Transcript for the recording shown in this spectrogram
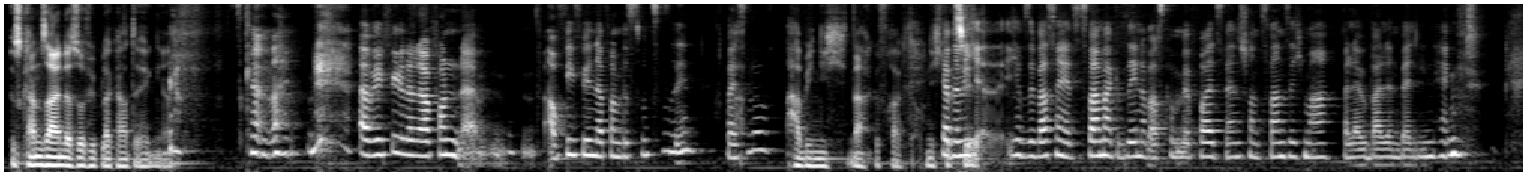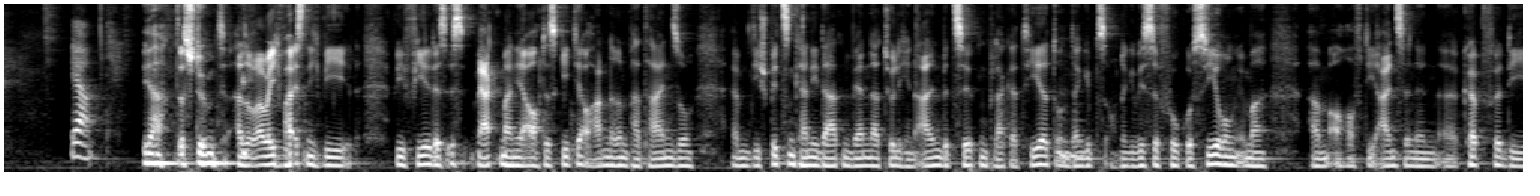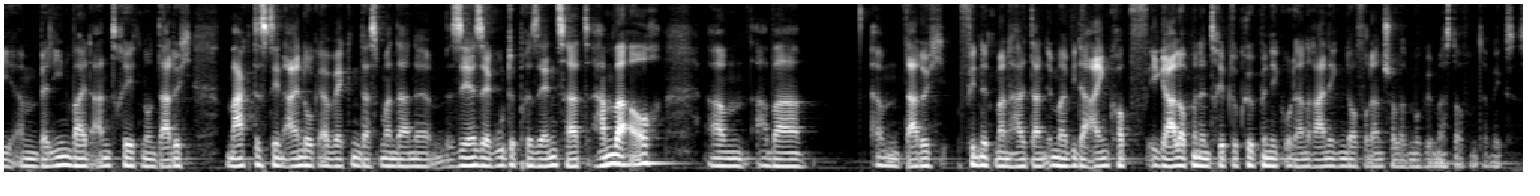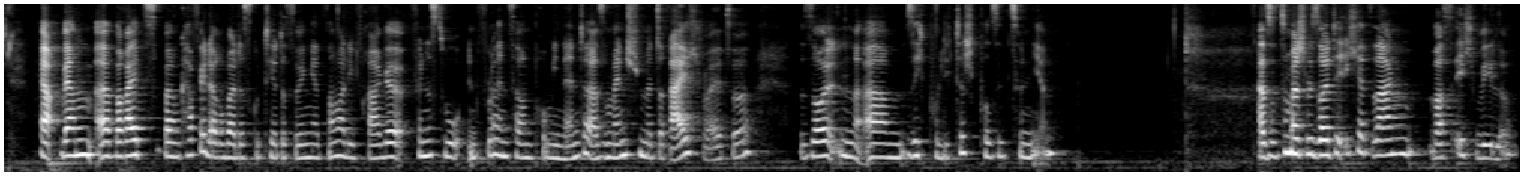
Es kann sein, dass so viele Plakate hängen, ja. Es kann sein. Aber wie viele davon, ähm, auf wie vielen davon bist du zu sehen? Weißt du das? Habe ich nicht nachgefragt, auch nicht Ich habe ich habe Sebastian jetzt zweimal gesehen, aber es kommt mir vor, als wären es schon 20 Mal, weil er überall in Berlin hängt. Ja, Ja, das stimmt. Also, aber ich weiß nicht, wie, wie viel das ist. Merkt man ja auch, das geht ja auch anderen Parteien so. Ähm, die Spitzenkandidaten werden natürlich in allen Bezirken plakatiert und mhm. dann gibt es auch eine gewisse Fokussierung immer ähm, auch auf die einzelnen äh, Köpfe, die ähm, berlinweit antreten und dadurch mag es den Eindruck erwecken, dass man da eine sehr, sehr gute Präsenz hat. Haben wir auch, ähm, aber ähm, dadurch findet man halt dann immer wieder einen Kopf, egal ob man in Treptow-Köpenick oder in Reinigendorf oder in Charlottenburg-Wilmersdorf unterwegs ist. Ja, wir haben äh, bereits beim Kaffee darüber diskutiert, deswegen jetzt nochmal die Frage, findest du Influencer und Prominente, also Menschen mit Reichweite, sollten ähm, sich politisch positionieren? Also zum Beispiel sollte ich jetzt sagen, was ich wähle.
